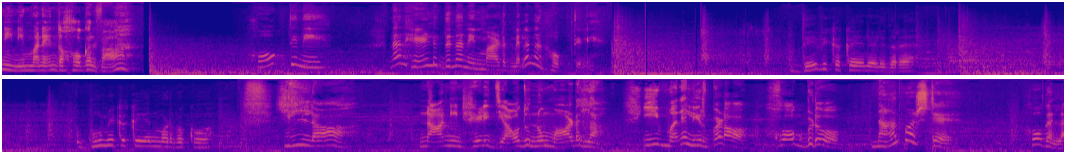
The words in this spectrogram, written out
ನೀ ನಿಮ್ಮ ಮನೆಯಿಂದ ಹೋಗಲ್ವಾ? ಹೋಗ್ತೀನಿ. ನಾನು ಹೇಳಿದ್ದನ್ನ ನೀನು ಮಾಡಿದ್ಮೇಲೆ ನಾನು ಹೋಗ್ತೀನಿ. ದೇವಿ ಕಕ್ಕ ಏನು ಹೇಳಿದ್ದಾರೆ ಭೂಮಿ ಕಕ್ಕ ಏನು ಮಾಡಬೇಕು? ಇಲ್ಲ. ನಾನು ನೀನು ಹೇಳಿದ ಯಾವುದನ್ನು ಮಾಡಲ್ಲ. ಈ ಮನೇಲಿ ಇರ್ಬೇಡ. ಹೋಗ್ಬಿಡು. ನಾನು ಅಷ್ಟೇ. ಹೋಗಲ್ಲ.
